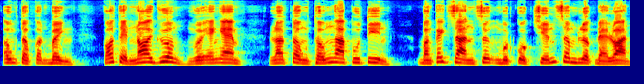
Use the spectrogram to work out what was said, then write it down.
ông Tập Cận Bình có thể noi gương người anh em là Tổng thống Nga Putin bằng cách dàn dựng một cuộc chiến xâm lược Đài Loan.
